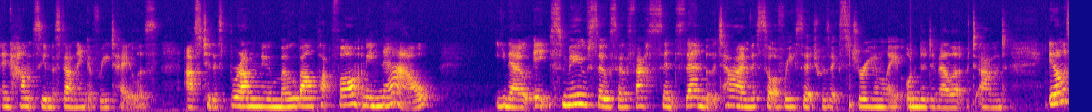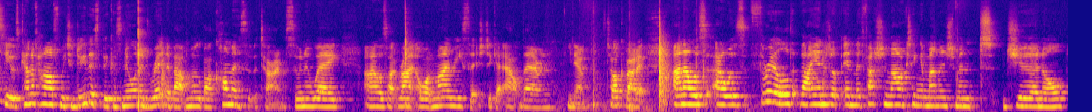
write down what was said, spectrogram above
enhance the understanding of retailers as to this brand new mobile platform. I mean now you know, it's moved so, so fast since then, but at the time this sort of research was extremely underdeveloped and it honestly, it was kind of hard for me to do this because no one had written about mobile commerce at the time. So in a way, I was like, right, I want my research to get out there and, you know, talk about it. And I was, I was thrilled that I ended up in the Fashion Marketing and Management Journal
